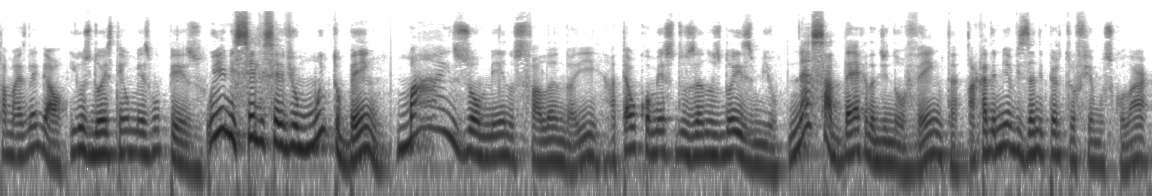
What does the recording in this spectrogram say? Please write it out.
tá mais legal. E os dois têm o mesmo peso. O IMC ele serviu muito bem, mais ou menos falando aí, até o começo dos anos 2000. Nessa década de 90, a Academia Visando Hipertrofia Muscular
